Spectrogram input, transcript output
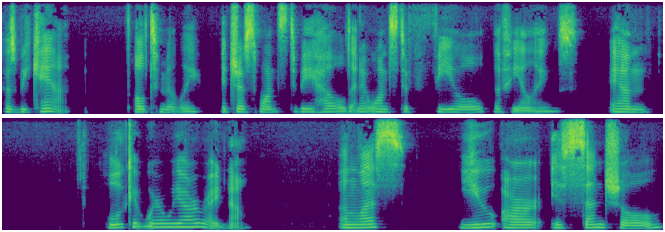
because we can't ultimately. It just wants to be held and it wants to feel the feelings. And look at where we are right now. Unless you are essential,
